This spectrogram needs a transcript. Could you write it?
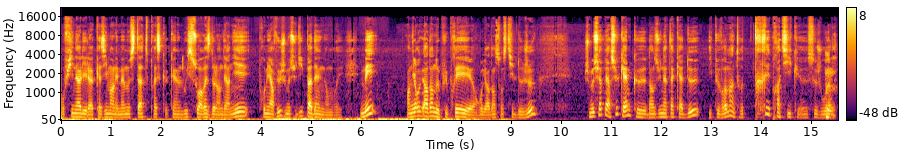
Au final, il a quasiment les mêmes stats presque qu'un Luis Suarez de l'an dernier première vue, je me suis dit pas dingue en vrai. Mais en y regardant de plus près, en regardant son style de jeu, je me suis aperçu quand même que dans une attaque à deux, il peut vraiment être très pratique euh, ce joueur.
